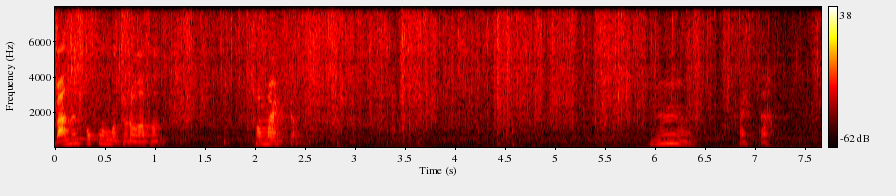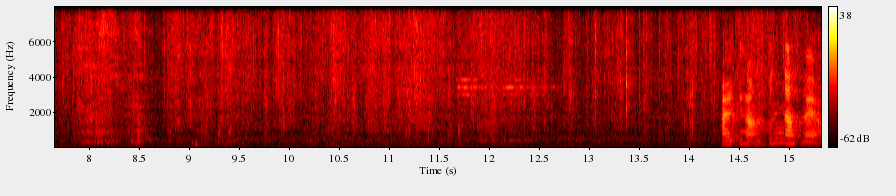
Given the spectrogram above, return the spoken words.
마늘 볶은 거 들어가서 더 맛있어. 음, 맛있다. 아직 안 끝났어요.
